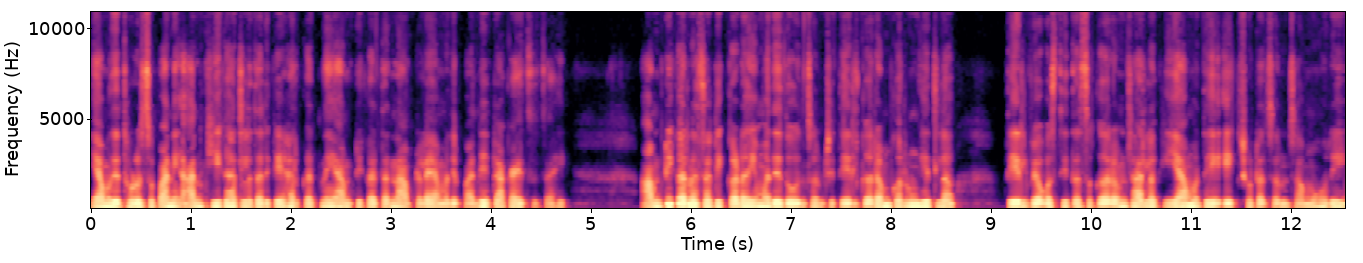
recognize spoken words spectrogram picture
यामध्ये थोडंसं पाणी आणखी घातलं तरी काही हरकत नाही. आमटी करताना आपल्याला यामध्ये पाणी टाकायचंच आहे. आमटी करण्यासाठी कढईमध्ये दोन चमचे तेल गरम करून घेतलं. तेल व्यवस्थित असं गरम झालं की यामध्ये एक छोटा चमचा मोहरी.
